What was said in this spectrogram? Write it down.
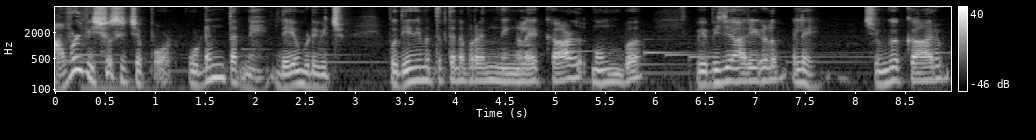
അവൾ വിശ്വസിച്ചപ്പോൾ ഉടൻ തന്നെ ദൈവം വിടുവിച്ചു. പുതിയ നിമിത്തത്തിൽ തന്നെ പറയുന്നത് നിങ്ങളെക്കാൾ മുമ്പ് വ്യഭിചാരികളും അല്ലേ ചുങ്കക്കാരും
